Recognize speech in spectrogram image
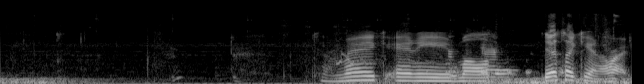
Can I make any mol- Yes, I can. All right.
